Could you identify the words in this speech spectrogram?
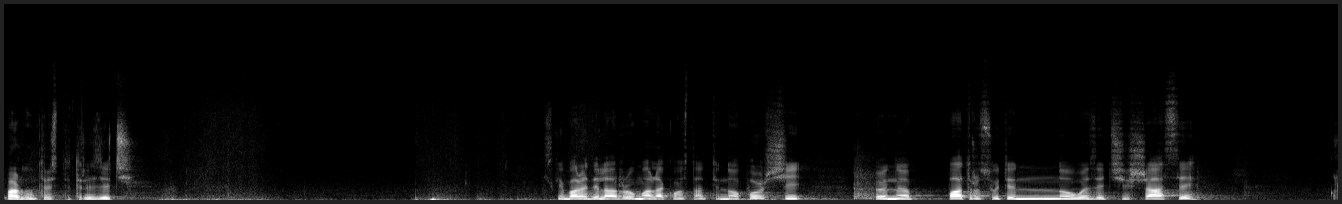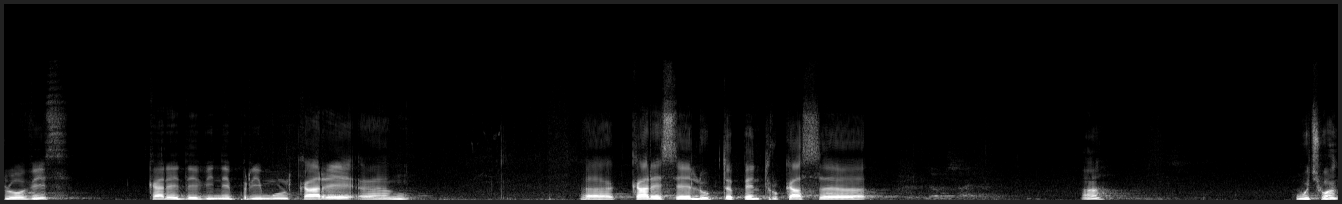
pardon, 330, schimbarea de la Roma la Constantinopol și în 496 Clovis care devine primul care, uh, uh, care se luptă pentru ca să... Uh? Which one?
